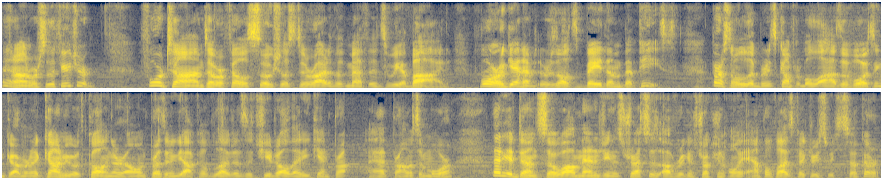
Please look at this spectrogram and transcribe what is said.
And onwards to the future. Four times have our fellow socialists derided the methods we abide. Four again have the results bade them at peace. Personal liberties, comfortable lives, a voice in government, economy worth calling our own. President Yakovlev has achieved all that he can pro had promised and more. That he had done so while managing the stresses of Reconstruction only amplifies victory's sweet succor.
